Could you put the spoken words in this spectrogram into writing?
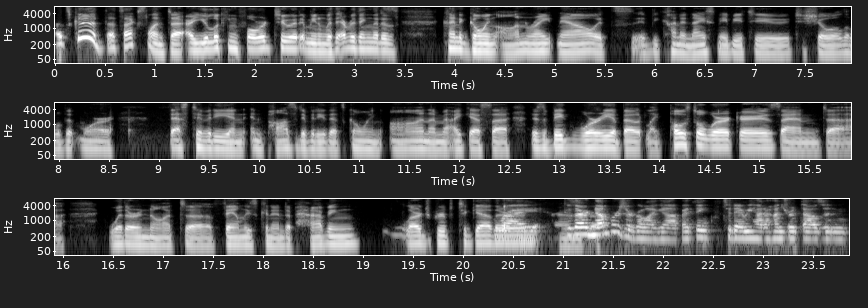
that's good. That's excellent. Uh, are you looking forward to it? I mean, with everything that is kind of going on right now, it's it'd be kind of nice maybe to to show a little bit more festivity and, and positivity that's going on. I mean, I guess uh, there's a big worry about like postal workers and uh, whether or not uh, families can end up having large groups together. Right. Because our uh, numbers are going up. I think today we had 100,000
